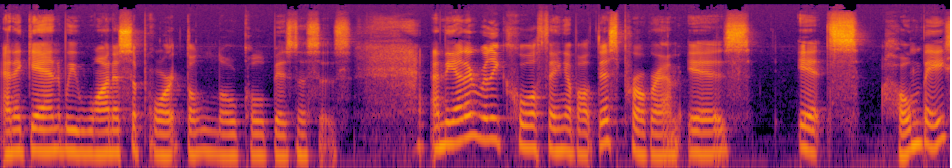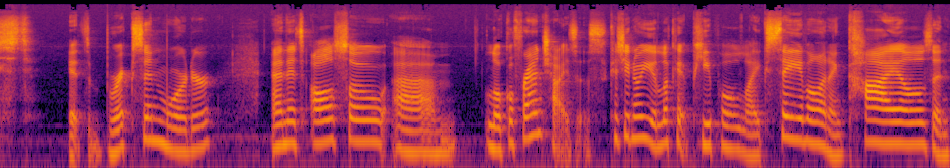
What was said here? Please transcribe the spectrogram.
And again, we want to support the local businesses. And the other really cool thing about this program is it's home based, it's bricks and mortar, and it's also um, local franchises. Because you know you look at people like Savon and Kyle's and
